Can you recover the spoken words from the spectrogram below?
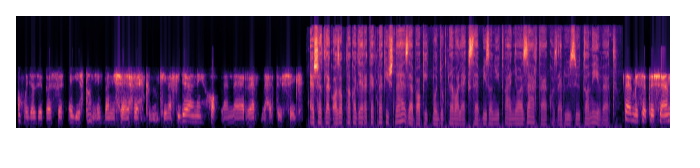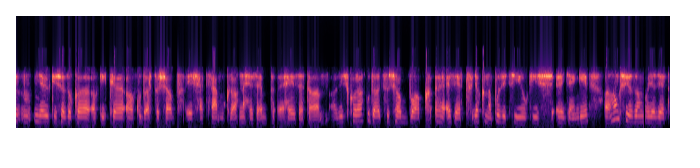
ahogy azért persze egész tanévben is erre külön kéne figyelni, ha lenne erre lehetőség. Esetleg azoknak a gyerekeknek is nehezebb, akik mondjuk nem a legszebb bizonyítványjal zárták az előző tanévet? Természetesen, ugye ők is azok, akik a kudarcosabb, és hát számukra nehezebb helyzet az iskola. Kudarcosabbak, ezért gyakran a pozíciók is gyengébb. Hangsúlyozom, hogy azért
